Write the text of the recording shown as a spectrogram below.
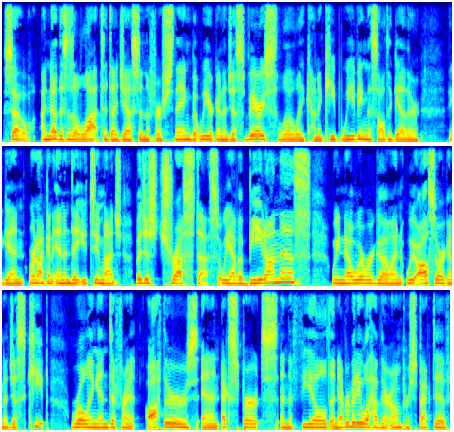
So I know this is a lot to digest in the first thing, but we are going to just very slowly kind of keep weaving this all together. Again, we're not going to inundate you too much, but just trust us. We have a beat on this. We know where we're going. We also are going to just keep rolling in different authors and experts in the field, and everybody will have their own perspective.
